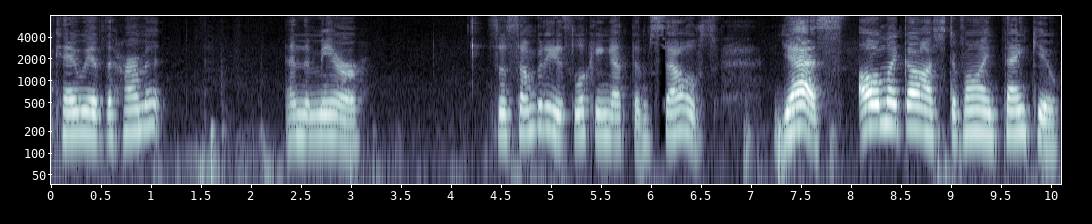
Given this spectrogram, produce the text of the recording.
Okay, we have the Hermit and the Mirror. So somebody is looking at themselves. Yes. Oh my gosh, Divine, thank you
